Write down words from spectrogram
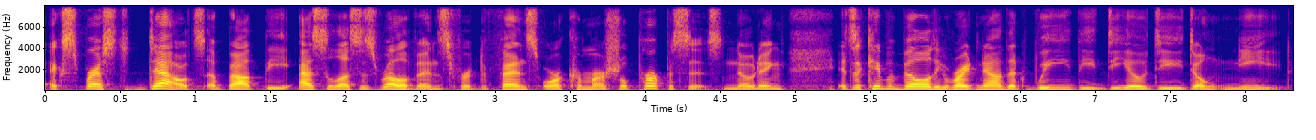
expressed doubts about the SLS's relevance for defense or commercial purposes, noting, It's a capability right now that we, the DoD, don't need.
